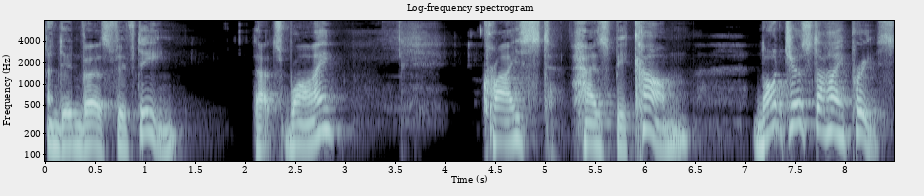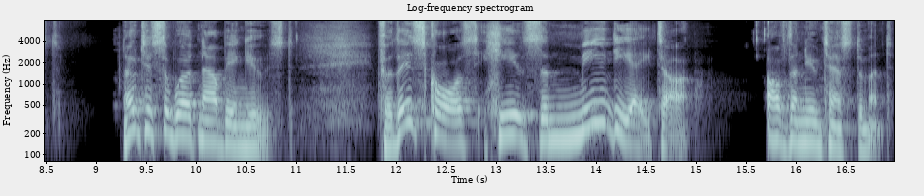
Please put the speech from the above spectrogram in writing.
And in verse 15, that's why Christ has become not just a high priest. Notice the word now being used. For this cause, he is the mediator of the New Testament.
